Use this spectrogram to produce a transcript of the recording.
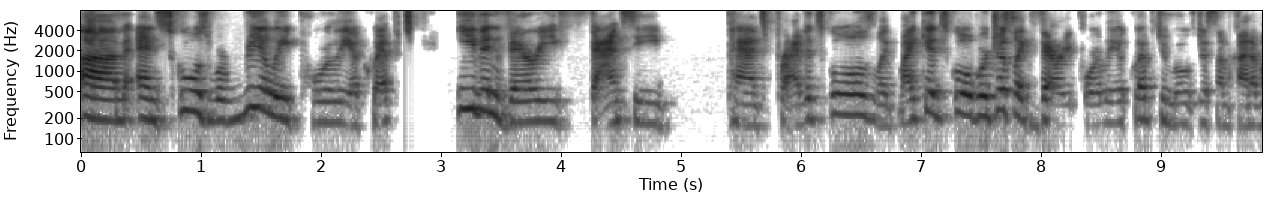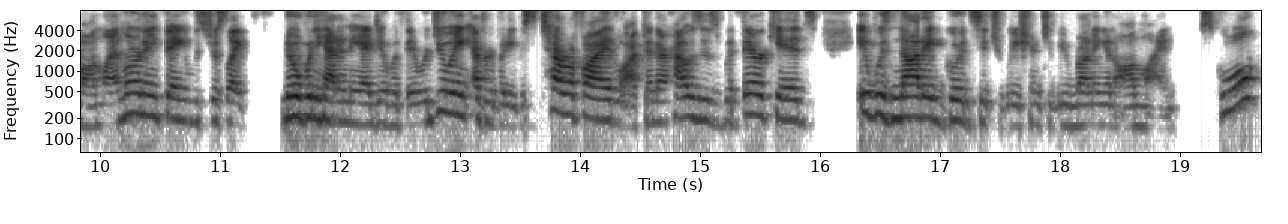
um, and schools were really poorly equipped. Even very fancy pants private schools like my kids school were just like very poorly equipped to move to some kind of online learning thing it was just like nobody had any idea what they were doing. Everybody was terrified locked in their houses with their kids. It was not a good situation to be running an online school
